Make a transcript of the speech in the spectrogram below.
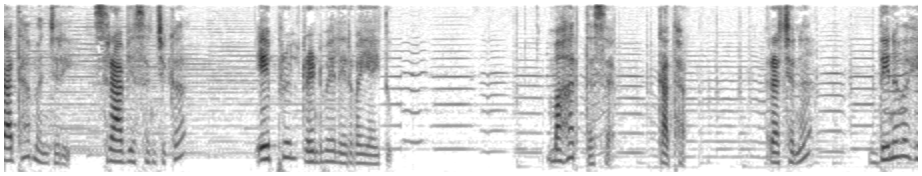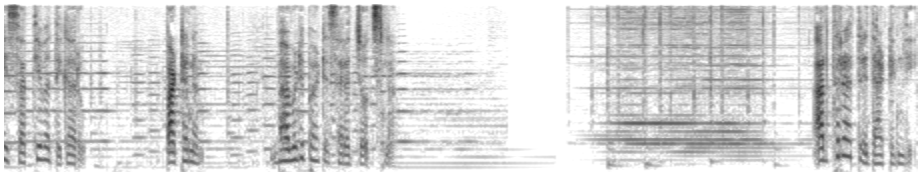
కథామంజరి శ్రావ్య సంచిక ఏప్రిల్ రెండు వేల ఇరవై ఐదు. మహర్దశ కథ. రచన దినవహి సత్యవతి గారు. పఠనం భమిడిపాటి శరజ్యోత్స్న. అర్ధరాత్రి దాటింది.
